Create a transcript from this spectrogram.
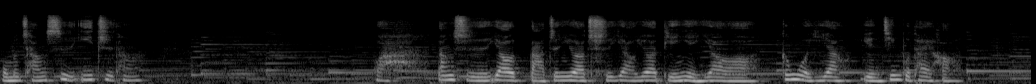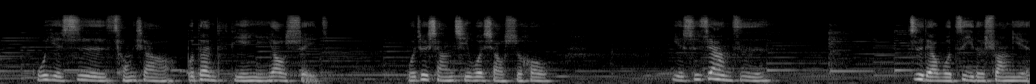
我们尝试医治他。哇，当时要打针又要吃药又要点眼药啊，跟我一样眼睛不太好。我也是从小不断的点眼药水，我就想起我小时候也是这样子治疗我自己的双眼。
